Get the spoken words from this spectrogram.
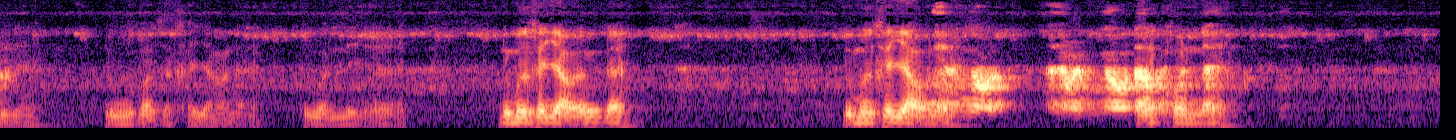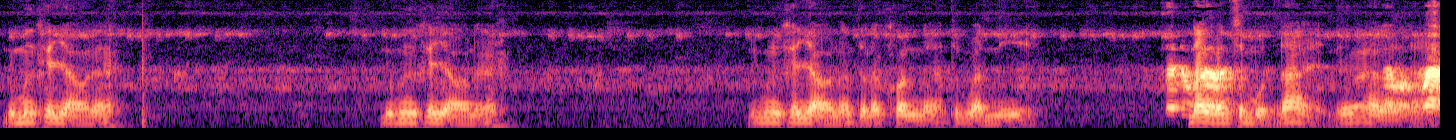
นี่นะดูมือพ่อจะเขย่านะทุกวันนี้เออ ดูมือเขย่าแล้วนะดูมือเขย่านี่นะมันเงาแบบทำไมมันเงาแต่ดำละคนนะดูมือเขย่านะดูมือเขย่านะดูมือเขย่านะแต่ละคนนะทุกวันนี้แค่ดูนั่งแล้บวนสมุดได้หรือว่าอะไรจะบอกได้ว่า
